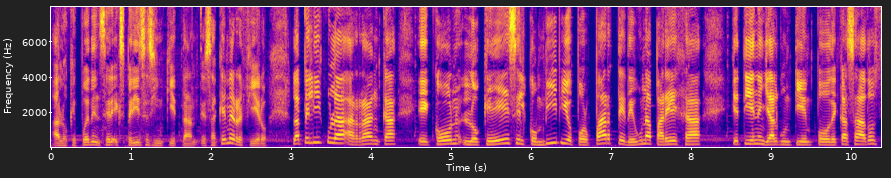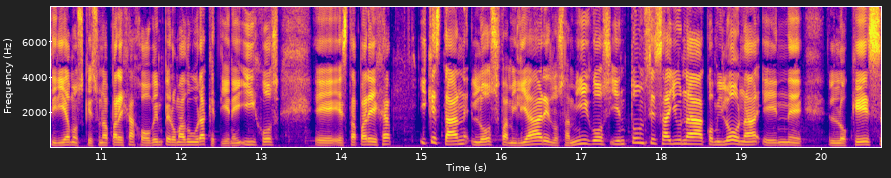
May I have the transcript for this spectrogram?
a lo que pueden ser experiencias inquietantes. ¿A qué me refiero? La película arranca eh, con lo que es el convivio por parte de una pareja que tienen ya algún tiempo de casados, diríamos que es una pareja joven pero madura, que tiene hijos, eh, esta pareja, y que están los familiares, los amigos, y entonces hay una comilona en eh, lo que es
